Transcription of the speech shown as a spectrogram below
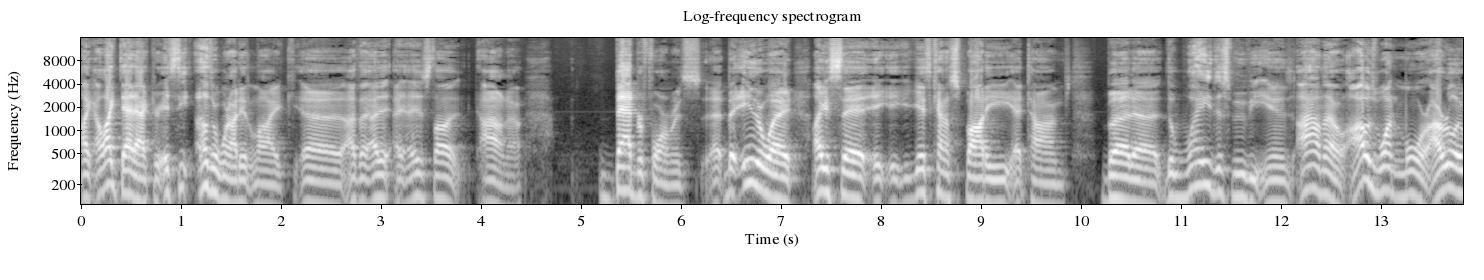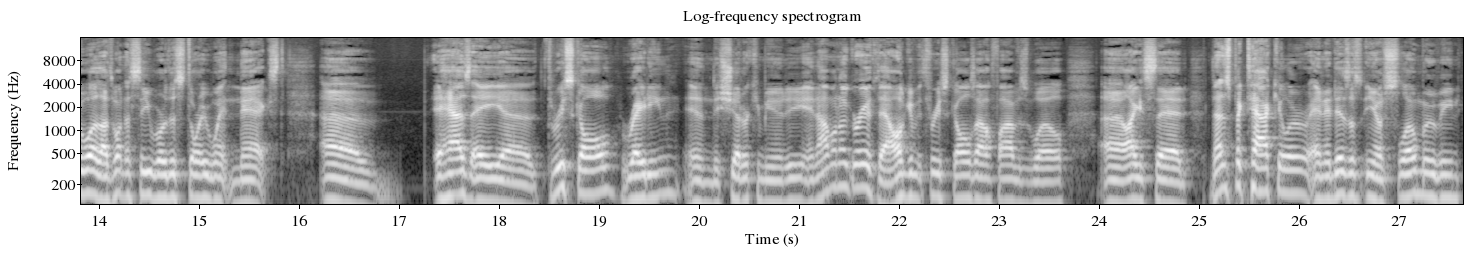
Like, I like that actor. It's the other one I didn't like. Uh, I, I, I just thought, I don't know. Bad performance. Uh, but either way, like I said, it, it gets kind of spotty at times. But uh, the way this movie ends, I don't know. I was wanting more. I really was. I was wanting to see where this story went next. Uh, it has a uh, three skull rating in the Shudder community, and I'm gonna agree with that. I'll give it three skulls out of five as well. Uh, like I said, nothing spectacular, and it is you know slow moving,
